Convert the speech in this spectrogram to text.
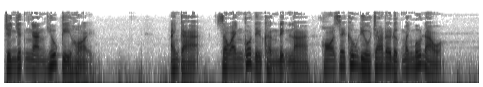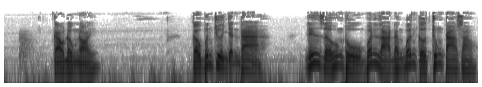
Trương Nhất Ngang hiếu kỳ hỏi. Anh cả, Sao anh có thể khẳng định là Họ sẽ không điều tra ra được manh mối nào? Cao Đông nói. Cậu vẫn chưa nhận ra à? Đến giờ hung thủ vẫn là đang bỡn cợt chúng ta sao?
